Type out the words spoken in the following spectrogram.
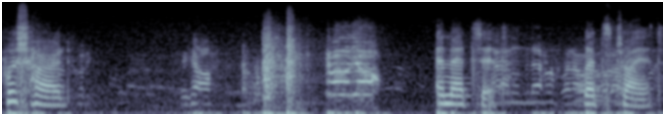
Push hard. And that's it. Let's try it.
